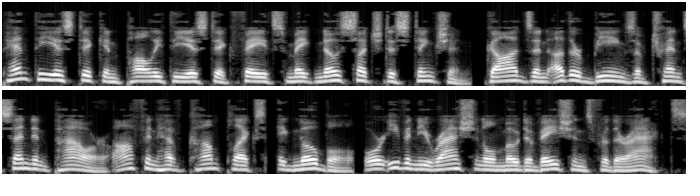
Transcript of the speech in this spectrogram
Pantheistic and polytheistic faiths make no such distinction. Gods and other beings of transcendent power often have complex, ignoble, or even irrational motivations for their acts.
